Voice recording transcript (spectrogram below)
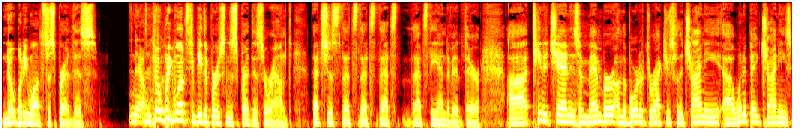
Nobody wants to spread this. No. Nobody wants to be the person to spread this around. That's just that's that's that's that's the end of it. There, uh, Tina Chen is a member on the board of directors for the Chinese uh, Winnipeg Chinese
